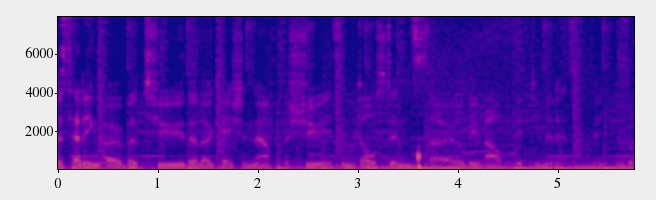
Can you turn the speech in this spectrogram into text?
Just heading over to the location now for the shoot. It's in Dalston, so it'll be about 50 minutes for me. So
